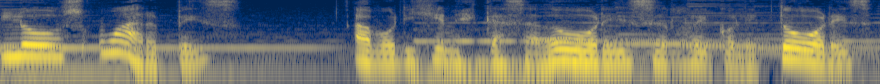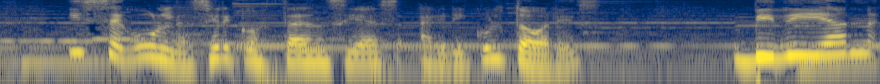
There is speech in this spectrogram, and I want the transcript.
Los huarpes, aborígenes cazadores, recolectores y, según las circunstancias, agricultores, vivían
